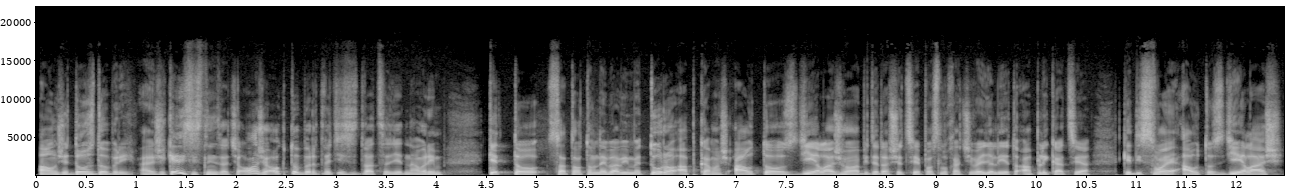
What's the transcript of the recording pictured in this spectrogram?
A on, že dosť dobrý. A že kedy si s tým začal? On, že október 2021. Hovorím, keď to sa to o tom nebavíme, Turo apka, máš auto, zdieľaš ho, aby teda všetci posluchači vedeli, je to aplikácia, kedy svoje auto zdieľaš,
